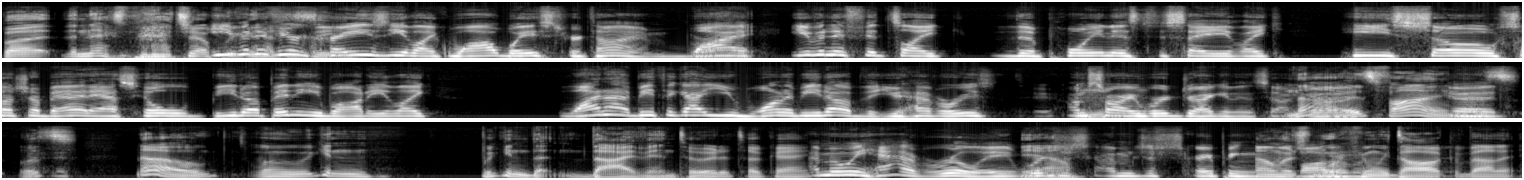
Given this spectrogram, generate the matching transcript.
But the next matchup even got if you're see- crazy, like why waste your time? Why Right. even if it's like the point is to say like he's so such a badass, he'll beat up anybody, like why not beat the guy you want to beat up that you have a reason to? I'm sorry, we're dragging this out. Mm-hmm. No, it's fine. Let's, let's no. Well, we can we can d- dive into it. It's okay. I mean we have really. We're Yeah. just I'm just scraping How much more can we talk about it?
